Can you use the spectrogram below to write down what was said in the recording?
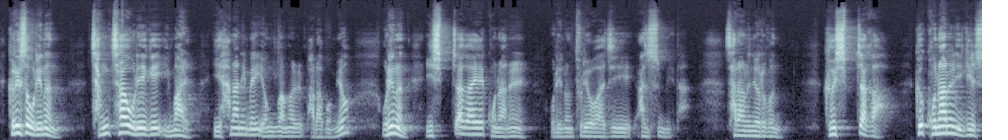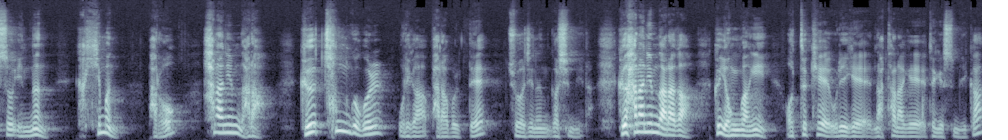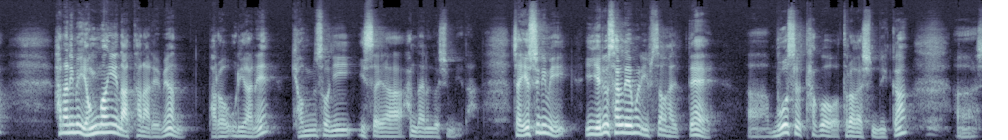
그래서 우리는 장차 우리에게 임할 이 하나님의 영광을 바라보며 우리는 이 십자가의 고난을 우리는 두려워하지 않습니다. 사랑하는 여러분, 그 십자가, 그 고난을 이길 수 있는 그 힘은 바로 하나님 나라, 그 천국을 우리가 바라볼 때 주어지는 것입니다. 그 하나님 나라가 그 영광이 어떻게 우리에게 나타나게 되겠습니까? 하나님의 영광이 나타나려면 바로 우리 안에 겸손이 있어야 한다는 것입니다. 자, 예수님이 이 예루살렘을 입성할 때 아, 무엇을 타고 들어가십니까? 아,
